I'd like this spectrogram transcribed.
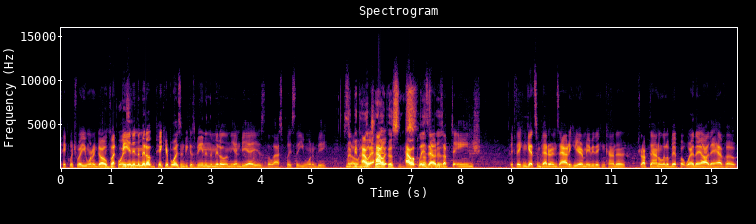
pick which way you want to go. Pick but being in the middle, pick your poison because being in the middle in the NBA is the last place that you want to be. Might so be how, it, how, it, how it plays God out is up to Ainge if they can get some veterans out of here, maybe they can kind of drop down a little bit. But where they are, they have a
